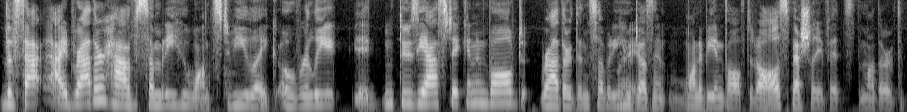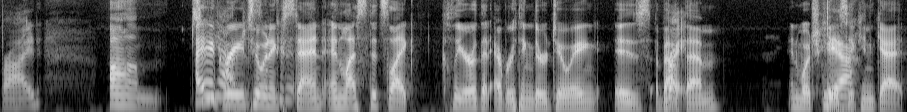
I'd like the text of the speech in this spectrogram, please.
the fact I'd rather have somebody who wants to be like overly enthusiastic and involved rather than somebody who doesn't want to be involved at all, especially if it's the mother of the bride. Um, so I agree just to an look at it- extent, unless it's like clear that everything they're doing is about Right. them. In which case, Yeah. it can get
